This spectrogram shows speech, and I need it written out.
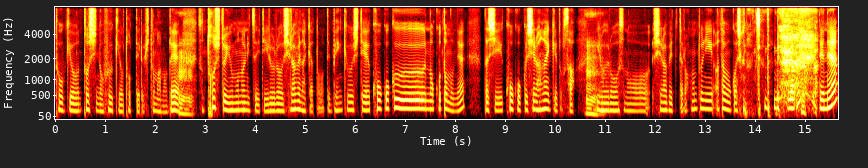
東京都市の風景を撮ってる人なので、うんその都市というものについていろいろ調べなきゃと思って勉強して広告のこともね私広告知らないけどさうんいろいろその調べてたら本当に頭おかしくなっちゃったんですよ。でね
